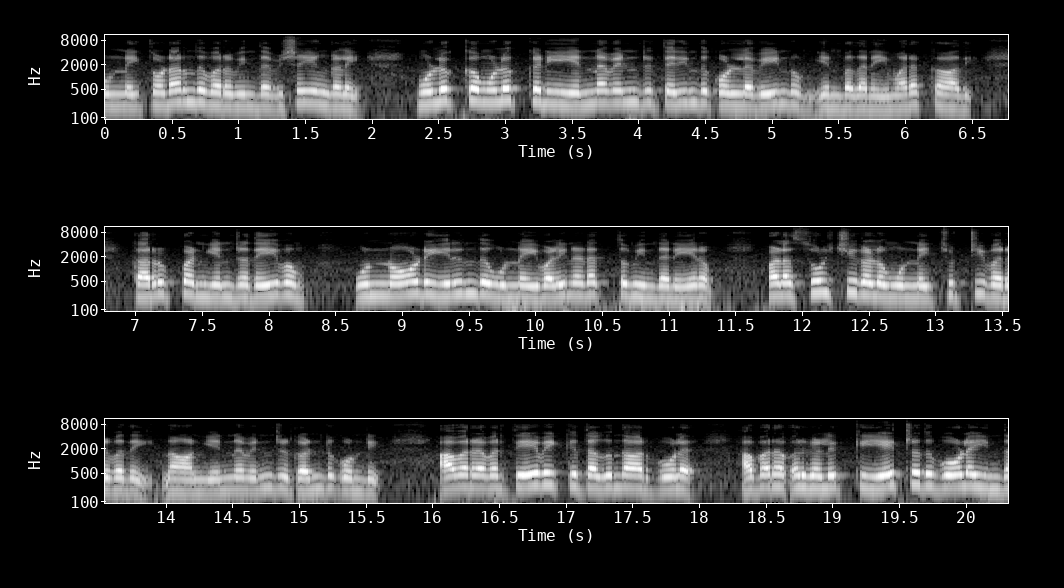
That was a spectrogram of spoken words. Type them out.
உன்னை தொடர்ந்து வரும் இந்த விஷயங்களை முழுக்க முழுக்க நீ என்னவென்று தெரிந்து கொள்ள வேண்டும் என்பதனை மறக்காதே. கருப்பன் என்ற தெய்வம் உன்னோடு இருந்து உன்னை வழிநடத்தும் இந்த நேரம். பல சூழ்ச்சிகளும் உன்னை சுற்றி வருவதை நான் என்னவென்று கண்டு கொண்டேன் அவரவர் தேவைக்கு தகுந்தாற் போல அவரவர்களுக்கு ஏற்றது போல இந்த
